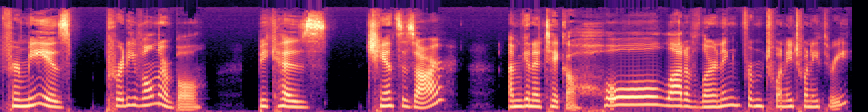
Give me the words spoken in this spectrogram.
for me is pretty vulnerable because chances are I'm going to take a whole lot of learning from 2023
